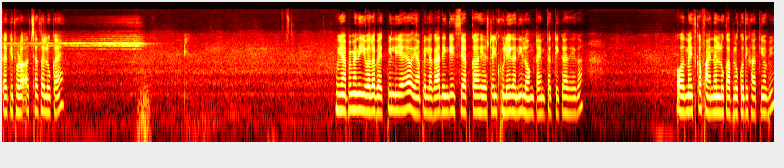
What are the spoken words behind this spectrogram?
ताकि थोड़ा अच्छा सा लुक आए। वो यहाँ पे मैंने ये वाला बैक पिन लिया है और यहाँ पे लगा देंगे, इससे आपका हेयर स्टाइल खुलेगा नहीं, लॉन्ग टाइम तक टिका रहेगा। और मैं इसका फाइनल लुक आप लोग को दिखाती हूँ अभी।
